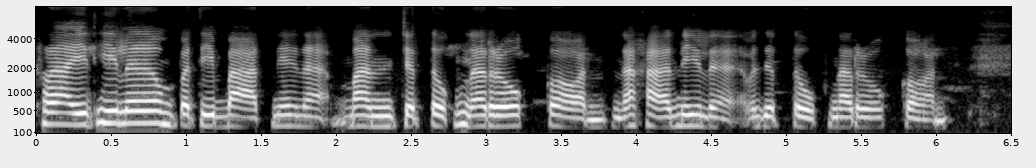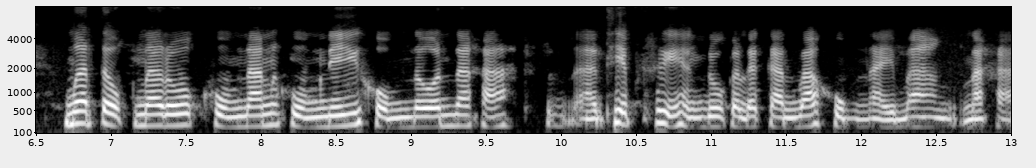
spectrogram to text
ใครที่เริ่มปฏิบัติเนี่ยนะมันจะตกนรกก่อนนะคะ นี่แหละ มันจะตกนรกก่อน เมื่อตกนรกขุมนั้นขุมนี้ขุมโน้นนะคะเทียบเคียงดูกันแล้วกันว่าขุมไหนบ้างนะคะ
